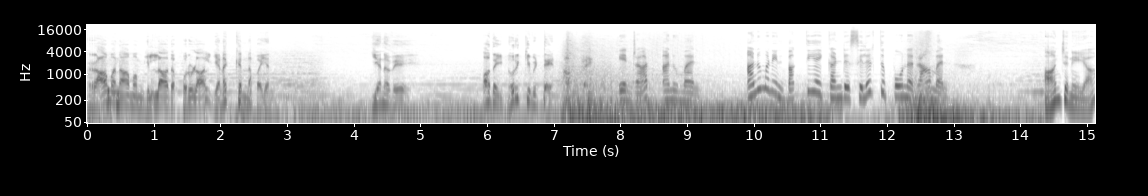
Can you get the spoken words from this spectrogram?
ராமநாமம் இல்லாத பொருளால் எனக்கென்ன பயன்? எனவே அதை நொறுக்கிவிட்டேன். என்றார் அனுமன். அனுமனின் பக்தியைக் கண்டு சிலிர்த்துப் போன ராமன். ஆஞ்சநேயா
